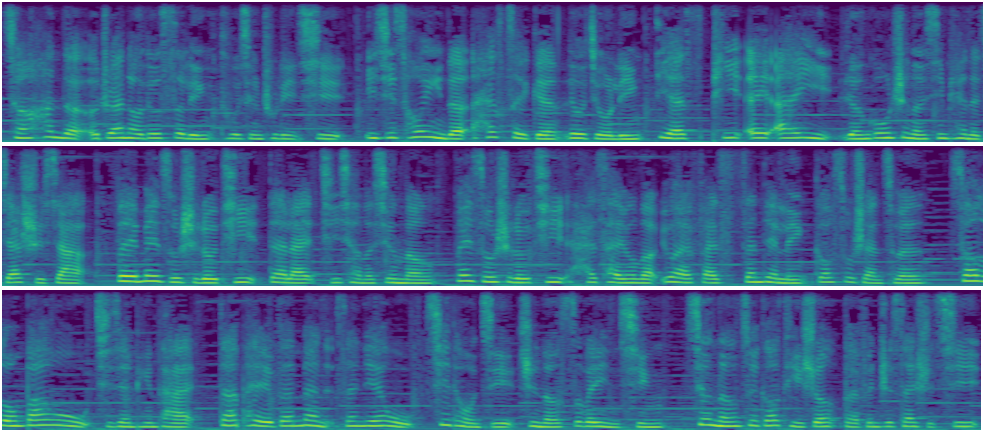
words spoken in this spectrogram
强悍的 Adreno 六四零图形处理器以及聪颖的 Hexagon 六九零 DSP-AIE 人工智能芯片的加持下，为魅族十六 T 带来极强的性能。魅族十六 T 还采用了 UFS 三点零高速闪存，骁龙八五五旗舰平台搭配 OneMind 三点五系统级智能思维引擎，性能最高提升百分之三十七，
